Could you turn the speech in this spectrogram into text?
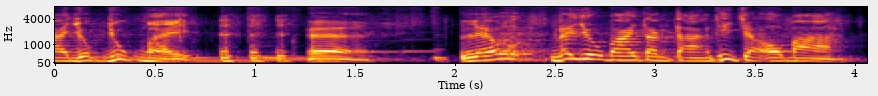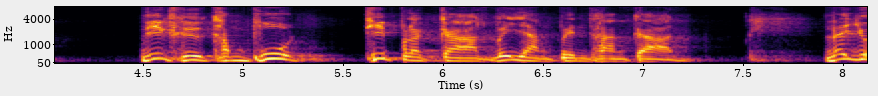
นายกยุคใหม่เออแล้วนโยบายต่างๆที่จะเอามา นี่คือคำพูดที่ประกาศไว้อย่างเป็นทางการ นโย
